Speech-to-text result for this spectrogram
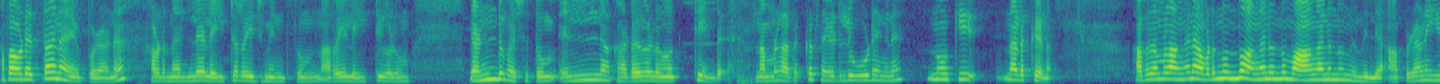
അപ്പോൾ അവിടെ എത്താനായപ്പോഴാണ് അവിടെ നല്ല ലൈറ്റ് അറേഞ്ച്മെന്റ്സും നിറയെ ലൈറ്റുകളും രണ്ട് വശത്തും എല്ലാ കടകളും ഒക്കെ ഉണ്ട്. നമ്മൾ അതൊക്കെ സൈഡിലൂടെ ഇങ്ങനെ നോക്കി നടക്കുകയാണ് അപ്പോൾ നമ്മൾ അങ്ങനെ അവിടെ നിന്നൊന്നും അങ്ങനെ ഒന്നും വാങ്ങാനൊന്നും നിന്നില്ല. അപ്പോഴാണ് ഈ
